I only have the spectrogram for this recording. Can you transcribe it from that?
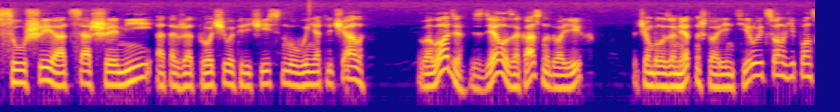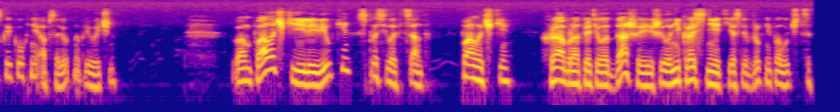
суши от сашими, а также от прочего перечисленного увы не отличала. Володя сделал заказ на двоих, причем было заметно, что ориентируется он в японской кухне абсолютно привычно. Вам палочки или вилки? спросил официант. Палочки, храбро ответила Даша и решила не краснеть, если вдруг не получится.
